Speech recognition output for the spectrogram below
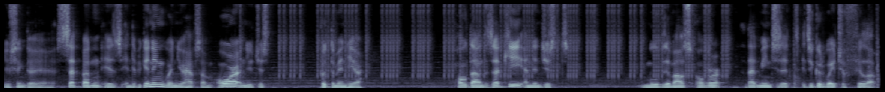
using the set button is in the beginning when you have some ore and you just put them in here. Hold down the Z key and then just move the mouse over. That means that it's a good way to fill up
